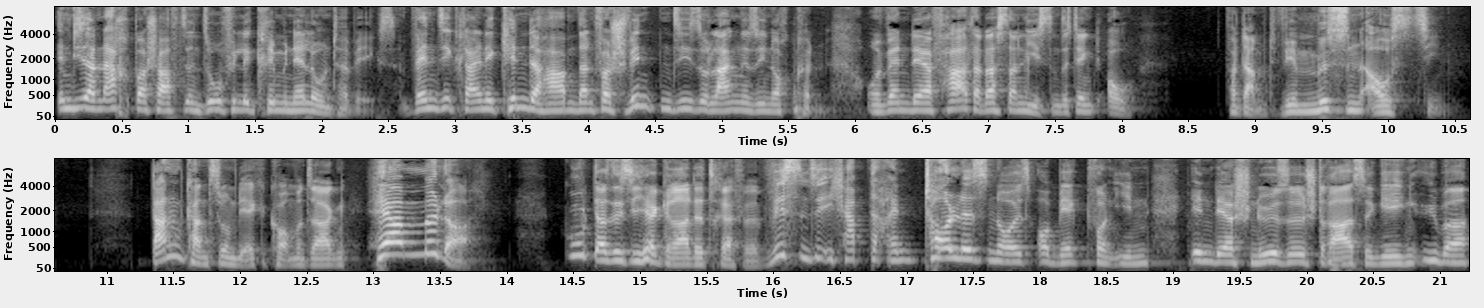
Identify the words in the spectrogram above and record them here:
in dieser Nachbarschaft sind so viele Kriminelle unterwegs. Wenn sie kleine Kinder haben, dann verschwinden sie, solange sie noch können. Und wenn der Vater das dann liest und sich denkt, oh, verdammt, wir müssen ausziehen, dann kannst du um die Ecke kommen und sagen, Herr Müller, Gut, dass ich Sie hier gerade treffe. Wissen Sie, ich habe da ein tolles neues Objekt von Ihnen in der Schnöselstraße gegenüber.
